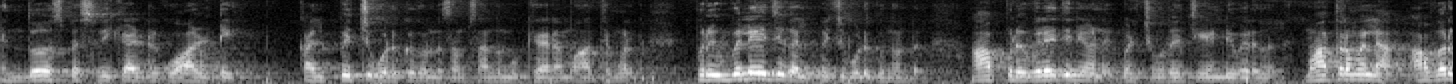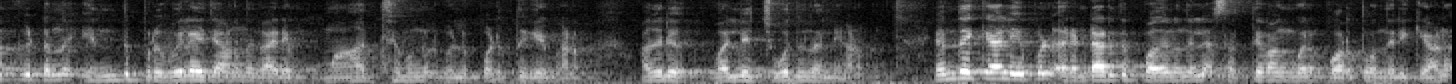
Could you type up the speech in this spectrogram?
എന്തോ സ്പെസിഫിക് ആയിട്ടൊരു ക്വാളിറ്റി കൽപ്പിച്ചു കൊടുക്കുന്നുണ്ട് സംസ്ഥാന മുഖ്യധാര മാധ്യമങ്ങൾ. പ്രിവിലേജ് കൽപ്പിച്ചു കൊടുക്കുന്നുണ്ട്. ആ പ്രിവിലേജിനെയാണ് ഇവർ ചോദ്യം ചെയ്യേണ്ടി വരുന്നത്. മാത്രമല്ല അവർക്ക് കിട്ടുന്ന എന്ത് പ്രിവിലേജ് ആണെന്ന കാര്യം മാധ്യമങ്ങൾ വെളിപ്പെടുത്തുകയും വേണം. അതൊരു വലിയ ചോദ്യം തന്നെയാണ്. എന്തൊക്കെയാലും ഇപ്പോൾ രണ്ടായിരത്തി പതിനൊന്നിലെ സത്യവാങ്മൂലം പുറത്തു വന്നിരിക്കുകയാണ്.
